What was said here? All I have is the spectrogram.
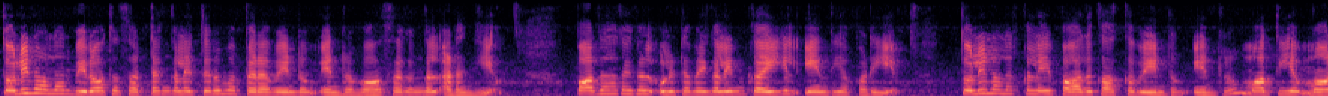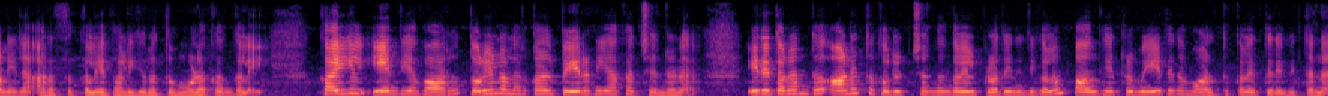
தொழிலாளர் விரோத சட்டங்களை திரும்பப் பெற வேண்டும் என்ற வாசகங்கள் அடங்கிய பதாகைகள் உள்ளிட்டவைகளின் கையில் ஏந்தியபடியே தொழிலாளர்களை பாதுகாக்க வேண்டும் என்றும் மத்திய மாநில அரசுகளை வலியுறுத்தும் முழக்கங்களை கையில் ஏந்தியவாறு தொழிலாளர்கள் பேரணியாக சென்றனர். இதைத் தொடர்ந்து அனைத்து தொழிற்சங்கங்களில் பிரதிநிதிகளும் பங்கேற்று மே தின வாழ்த்துக்களை தெரிவித்தனர்.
